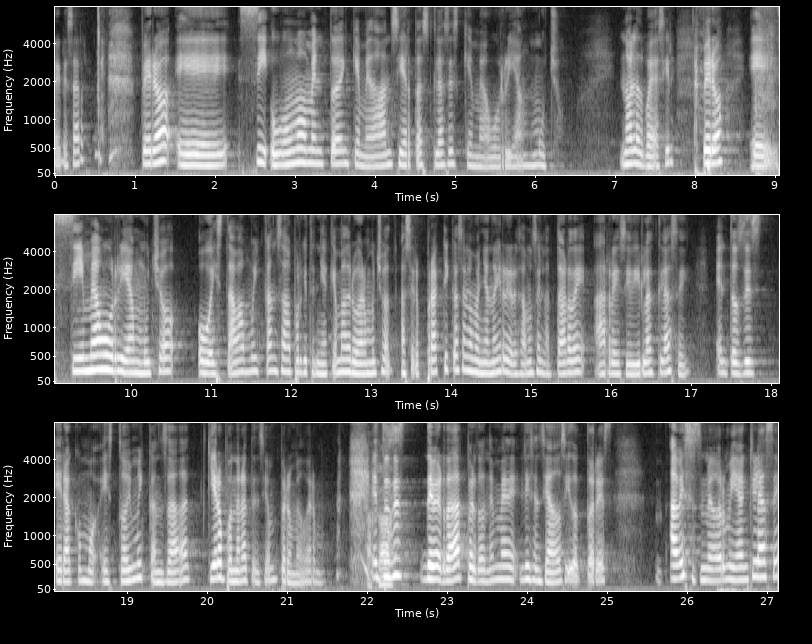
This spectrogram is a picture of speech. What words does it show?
regresar. Pero eh, sí, hubo un momento en que me daban ciertas clases que me aburrían mucho. No las voy a decir, pero eh, sí me aburrían mucho o estaba muy cansada porque tenía que madrugar mucho a hacer prácticas en la mañana y regresamos en la tarde a recibir la clase. Entonces era como, estoy muy cansada, quiero poner atención, pero me duermo. Ajá. Entonces, de verdad, perdónenme, licenciados y doctores, a veces me dormía en clase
